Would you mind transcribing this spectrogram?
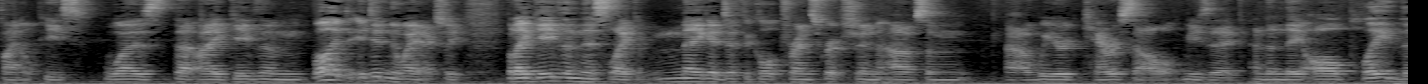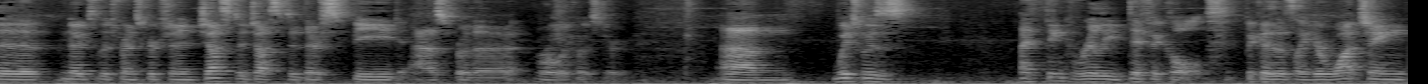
final piece, was that I gave them. Well, it, it did in a way actually, but I gave them this like mega difficult transcription of some uh, weird carousel music, and then they all played the notes of the transcription and just adjusted their speed as for the roller coaster, um, which was, I think, really difficult because it's like you're watching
